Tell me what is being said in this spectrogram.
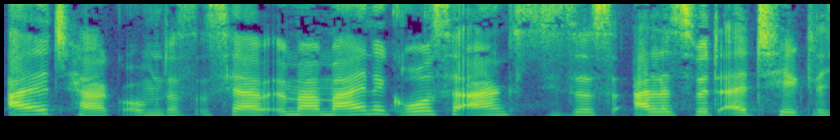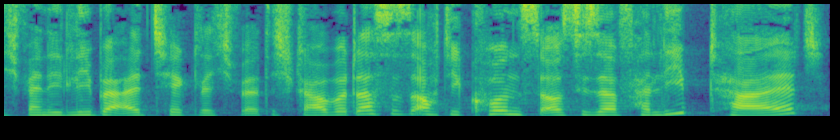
Alltag um? Das ist ja immer meine große Angst, dieses alles wird alltäglich, wenn die Liebe alltäglich wird. Ich glaube, das ist auch die Kunst aus dieser Verliebtheit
